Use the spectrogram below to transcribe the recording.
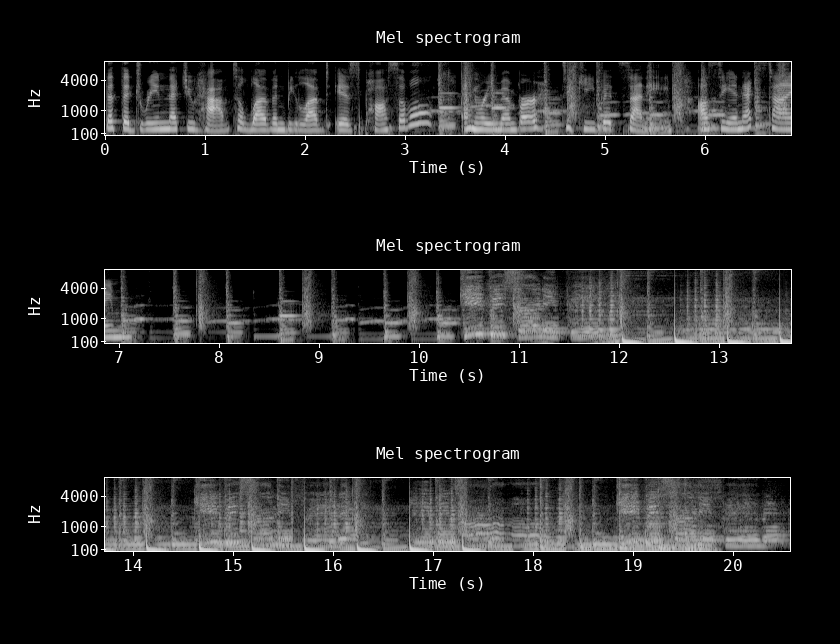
that the dream that you have to love and be loved is possible. And remember, remember to keep it sunny. I'll see you next time. Keep it sunny, baby. Keep it sunny, baby. Oh, keep it sunny, baby.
